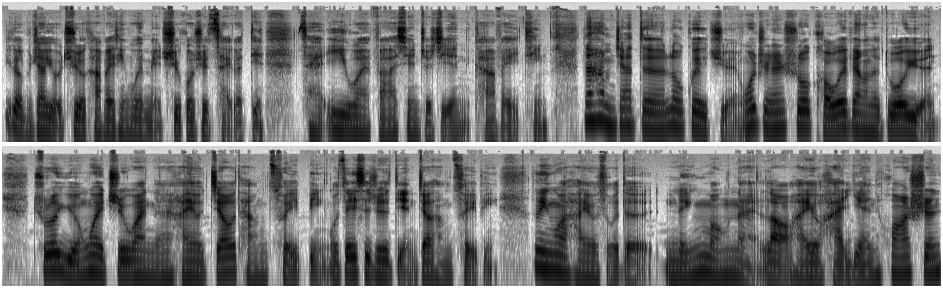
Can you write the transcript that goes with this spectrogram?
一个比较有趣的咖啡厅，我也没去过去踩个点，才意外发现这间咖啡厅。那他们家的肉桂卷，我只能说口味非常的多元，除了原味之外呢，还有焦糖脆饼。我这一次就是点焦糖脆饼，另外还有所谓的柠檬奶酪，还有海盐花生。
